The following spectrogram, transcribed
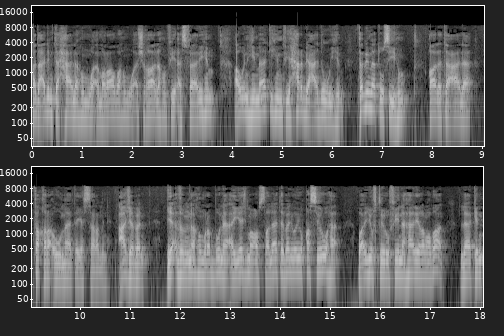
قد علمت حالهم وأمراضهم وأشغالهم في أسفارهم أو انهماكهم في حرب عدوهم فبما توصيهم؟ قال تعالى فاقرأوا ما تيسر منه. عجبا. يأذن لهم ربنا أن يجمعوا الصلاة بل ويقصروها. وأن يفطروا في نهار رمضان لكن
